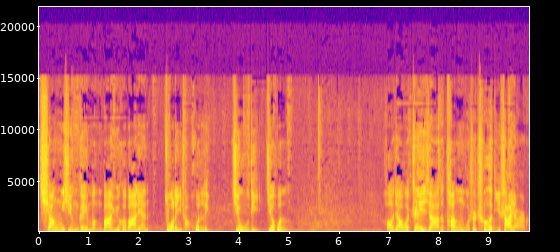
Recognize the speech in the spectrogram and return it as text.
强行给蒙巴鱼和蛙莲做了一场婚礼，就地结婚了。好家伙，这下子汤姆是彻底傻眼了。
